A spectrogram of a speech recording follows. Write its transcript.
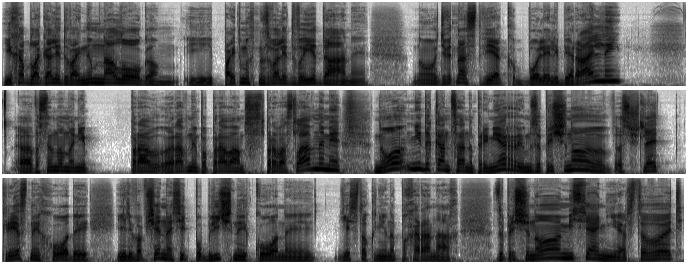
их облагали двойным налогом, и поэтому их называли двоеданы. Но 19 век более либеральный. В основном они прав, равны по правам с православными, но не до конца. Например, им запрещено осуществлять крестные ходы или вообще носить публичные иконы, если только не на похоронах. Запрещено миссионерствовать,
